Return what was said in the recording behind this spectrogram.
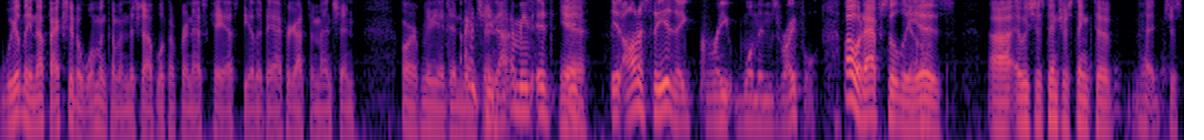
weirdly enough, I actually had a woman come in the shop looking for an SKS the other day. I forgot to mention, or maybe I didn't I can mention. see that. I mean, it, Yeah. it it honestly is a great woman's rifle. Oh, it absolutely Yeah. is. Uh, it was just interesting to just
